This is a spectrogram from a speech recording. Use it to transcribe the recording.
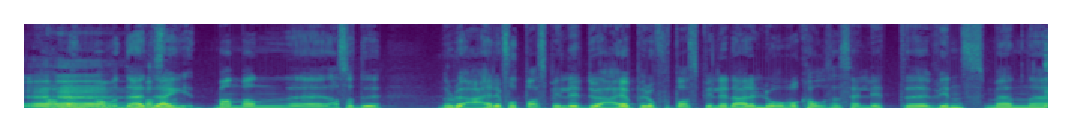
eh, ja men man, det, er- det er, man, man Altså, du, når du er fotballspiller Du er jo proff fotballspiller, det er lov å kalle seg selv litt uh, Vince, men uh,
